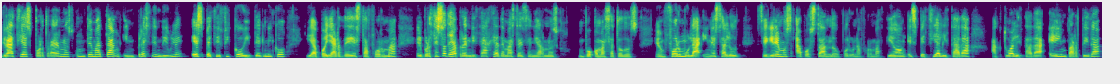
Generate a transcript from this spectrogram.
Gracias por traernos un tema tan imprescindible, específico y técnico y apoyar de esta forma el proceso de aprendizaje, además de enseñarnos un poco más a todos. En Fórmula Inesalud seguiremos apostando por una formación especializada, actualizada e impartida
